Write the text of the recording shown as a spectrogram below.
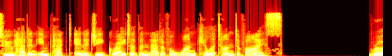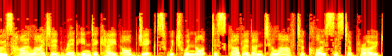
two had an impact energy greater than that of a 1 kiloton device. Rows highlighted red indicate objects which were not discovered until after closest approach.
